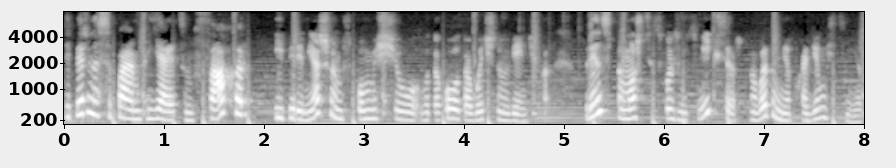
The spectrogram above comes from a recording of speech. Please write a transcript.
Теперь насыпаем к яйцам сахар и перемешиваем с помощью вот такого вот обычного венчика. В принципе, можете использовать миксер, но в этом необходимости нет.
